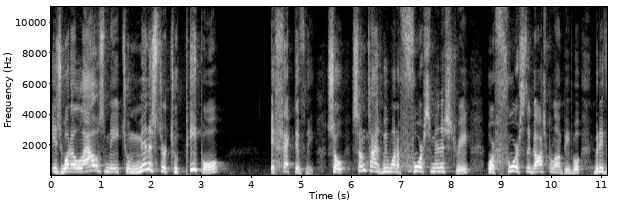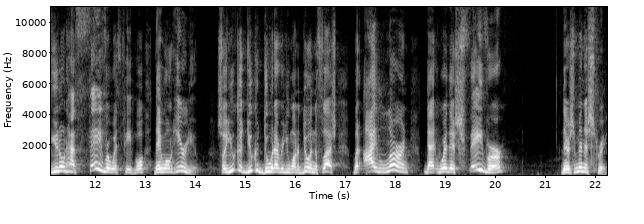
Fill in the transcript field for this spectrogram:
is what allows me to minister to people effectively. So sometimes we want to force ministry or force the gospel on people, but if you don't have favor with people, they won't hear you. So you could you could do whatever you want to do in the flesh, but I learned that where there's favor, there's ministry.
